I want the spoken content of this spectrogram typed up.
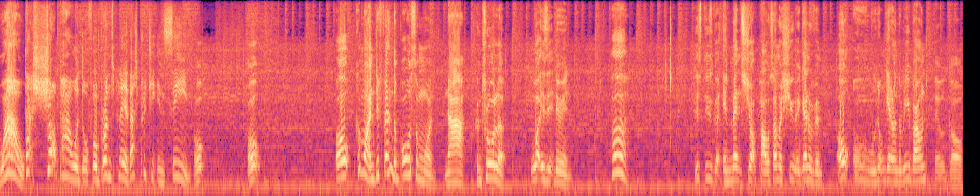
wow. That shot power, though, for a bronze player, that's pretty insane. Oh. Oh. Oh, come on. Defend the ball, someone. Nah. Controller. What is it doing? Ah. This dude's got immense shot power, so I'm going to shoot again with him. Oh, oh, we don't get on the rebound. There we go.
